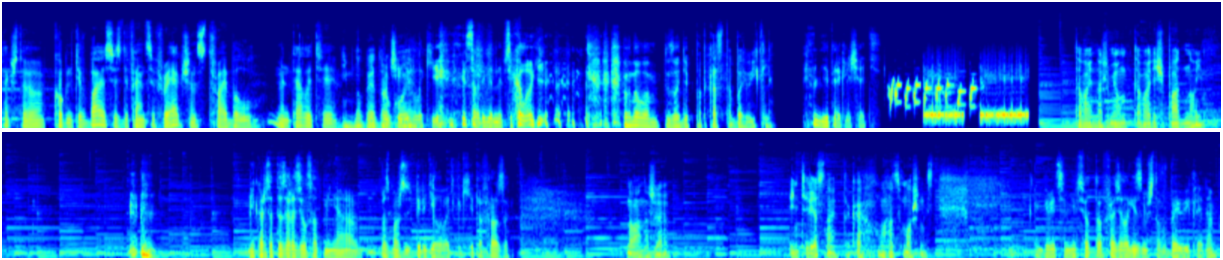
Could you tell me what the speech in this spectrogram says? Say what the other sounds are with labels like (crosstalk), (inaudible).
Так что cognitive biases, defensive reactions, tribal mentality и многое и прочие другое. ярлыки (laughs) современной психологии. (laughs) В новом эпизоде подкаста Байвикли. Не переключайтесь. Давай нажмем «Товарищ по одной». (clears throat) Мне кажется, ты заразился от меня возможностью переделывать какие-то фразы. Ну, она же интересная такая (laughs) возможность. Как говорится, не все то фразеологизм, что в Бэйвикле, да?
